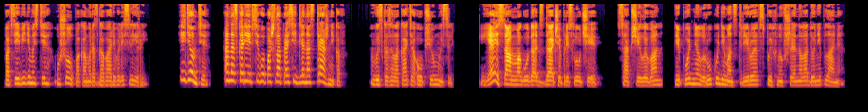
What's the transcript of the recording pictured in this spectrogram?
По всей видимости, ушел, пока мы разговаривали с Лирой. «Идемте, она, скорее всего, пошла просить для нас стражников», высказала Катя общую мысль. «Я и сам могу дать сдачи при случае», сообщил Иван и поднял руку, демонстрируя вспыхнувшее на ладони пламя.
